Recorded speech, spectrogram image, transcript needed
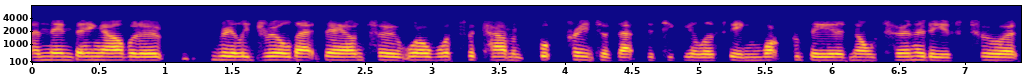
And then being able to really drill that down to, well, what's the carbon footprint of that particular thing? What could be an alternative to it?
